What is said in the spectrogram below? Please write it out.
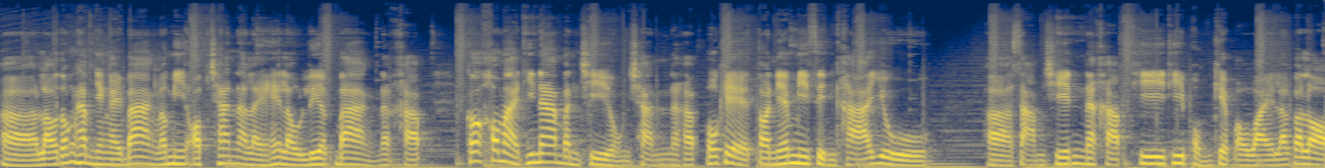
เเราต้องทำยังไงบ้าง แล้วมีออปชันอะไรให้เราเลือกบ้างนะครับ ก็เข้ามาที่หน้าบัญชีของฉันนะครับ โอเค ตอนนี้มีสินค้าอยู่สามชิ้นนะครับที่ที่ผมเก็บเอาไว้แล้วก็รอ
